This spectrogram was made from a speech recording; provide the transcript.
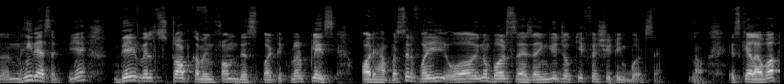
नहीं रह सकती हैं they will stop coming from this particular place और यहाँ पर सिर्फ़ वही यू नो बर्ड्स रह जाएँगे जो कि फ़िश ईटिंग बर्ड्स हैं। ना इसके अलावा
